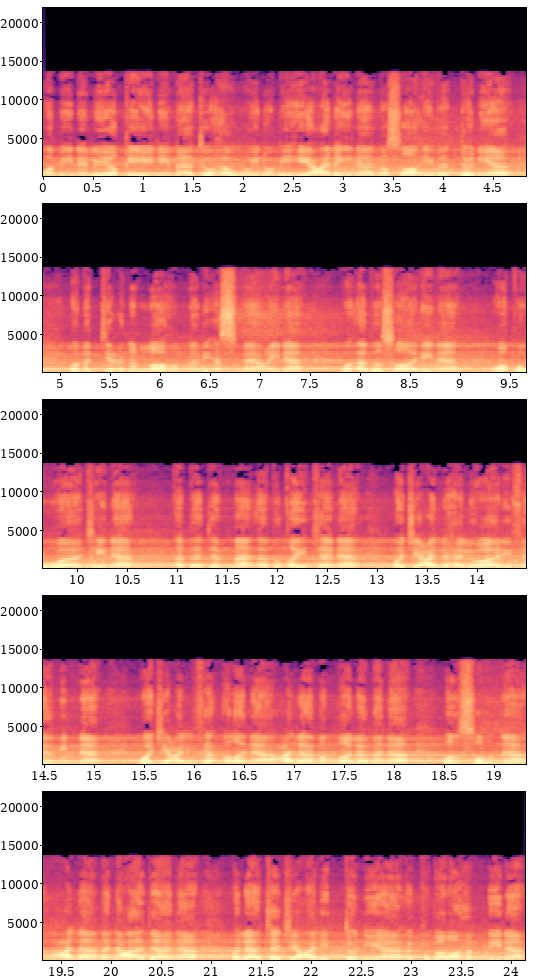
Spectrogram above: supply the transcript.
ومن اليقين ما تهون به علينا مصائب الدنيا. ومتعنا اللهم بأسماعنا وأبصارنا وقواتنا أبدا ما أبقيتنا. واجعلها الوارث منا. واجعل ثأرنا على من ظلمنا. وانصرنا على من عادانا. ولا تجعل الدنيا أكبر همنا.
